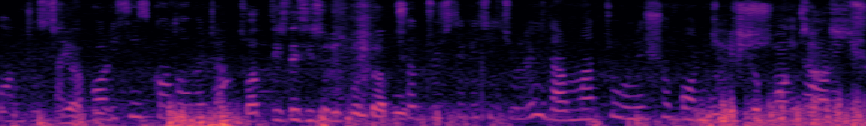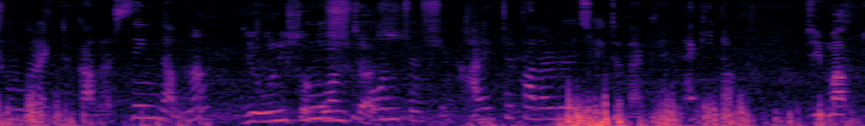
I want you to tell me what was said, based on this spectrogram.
পঞ্চাশ জি টাকা। আপু। বডি সাইজ কত হবে এটা? ছত্রিশ থেকে 46 পর্যন্ত আপু। ছত্রিশ থেকে ছিচল্লিশ দাম মাত্র উনিশশো পঞ্চাশ। 1950 এটা অনেক সুন্দর একটা কালার সেম দাম না? জি উনিশশো উনিশশো পঞ্চাশ। পঞ্চাশে আরেকটা কালার রয়েছে এটা দেখেন একই দাম। জি মাত্র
